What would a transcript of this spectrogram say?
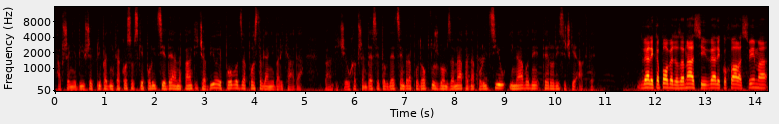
Hapšenje bivšeg pripadnika kosovske policije Dejana Pantića bio je povod za postavljanje barikada. Pantić je uhapšen 10. decembra pod optužbom za napad na policiju i navodne terorističke akte. Velika pobjeda za nas i veliko hvala svima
